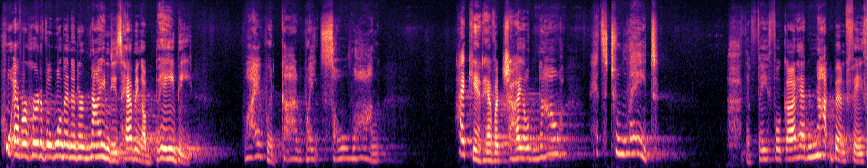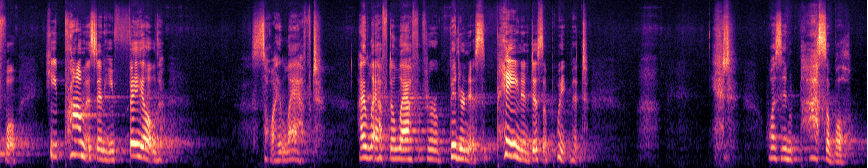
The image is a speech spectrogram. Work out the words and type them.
Who ever heard of a woman in her 90s having a baby? Why would God wait so long? I can't have a child now. It's too late. The faithful God had not been faithful. He promised and he failed. So I laughed. I laughed a laughter of bitterness, pain, and disappointment. It was impossible.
